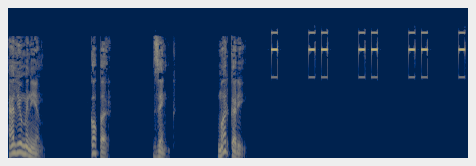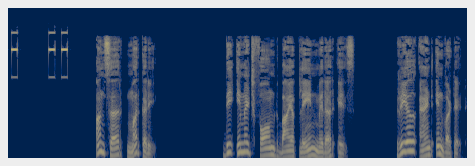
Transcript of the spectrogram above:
Aluminium, copper, zinc, mercury. Answer, mercury. The image formed by a plane mirror is real and inverted,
